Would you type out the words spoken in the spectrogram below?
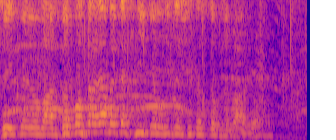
Dziękujemy bardzo. Pozdrawiamy technikę, bo widzę, że się też dobrze bawią.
